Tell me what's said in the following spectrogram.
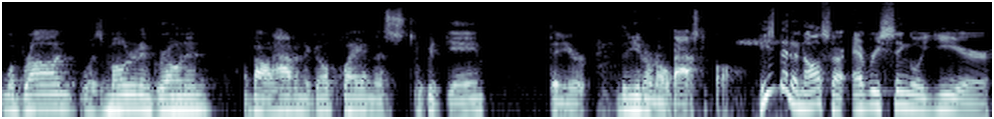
LeBron was moaning and groaning about having to go play in this stupid game, then you're then you don't know basketball. He's been an All Star every single year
